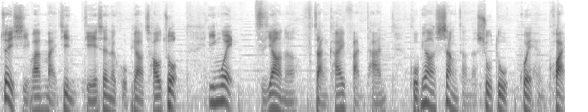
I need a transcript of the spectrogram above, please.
最喜欢买进跌升的股票操作，因为只要呢展开反弹，股票上涨的速度会很快，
